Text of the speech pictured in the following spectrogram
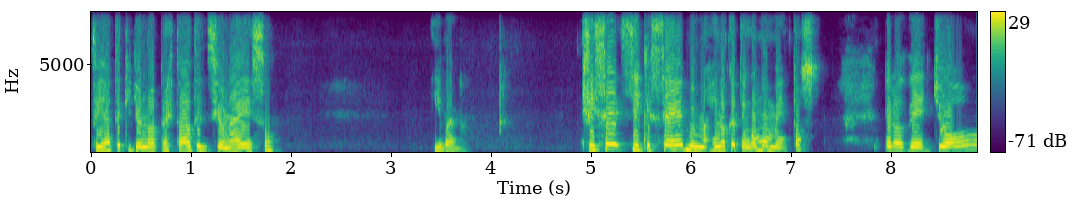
Fíjate que yo no he prestado atención a eso. Y bueno, sí, sé, sí que sé, me imagino que tengo momentos pero de yo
